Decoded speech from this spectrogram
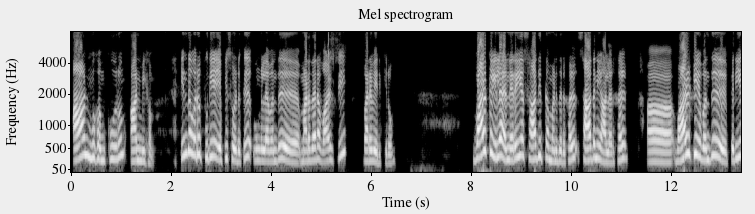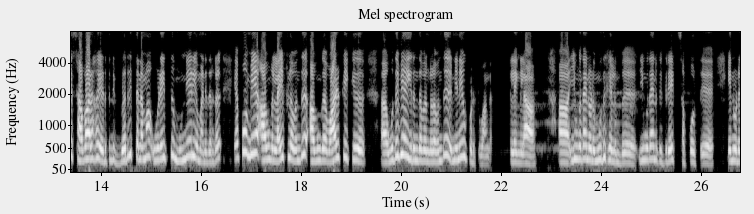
ஆண்முகம் கூறும் ஆன்மீகம். இந்த ஒரு புதிய எபிசோடுக்கு உங்களை வந்து மனதார வாழ்த்தி வரவேற்கிறோம். வாழ்க்கையில நிறைய சாதித்த மனிதர்கள் சாதனையாளர்கள் ஆஹ் வாழ்க்கையை வந்து பெரிய சவாலாக எடுத்துட்டு வெறித்தனமா உழைத்து முன்னேறிய மனிதர்கள் எப்பவுமே அவங்க லைஃப்ல வந்து அவங்க வாழ்க்கைக்கு உதவியா இருந்தவங்களை வந்து நினைவுபடுத்துவாங்க. இல்லைங்களா? இவங்க தான் என்னோட முதுகெலும்பு இவங்க தான் எனக்கு கிரேட் சப்போர்ட்டு என்னோட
